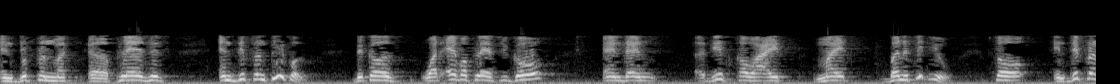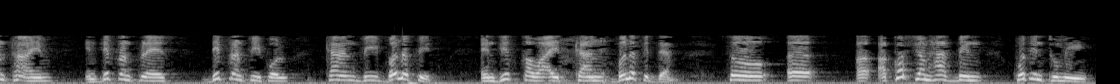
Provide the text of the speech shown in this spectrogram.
in different uh, places, and different people. Because whatever place you go, and then uh, this qawaid might benefit you. So in different time, in different place, different people can be benefit, and this qawaid can benefit them. So uh, a question has been put into me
